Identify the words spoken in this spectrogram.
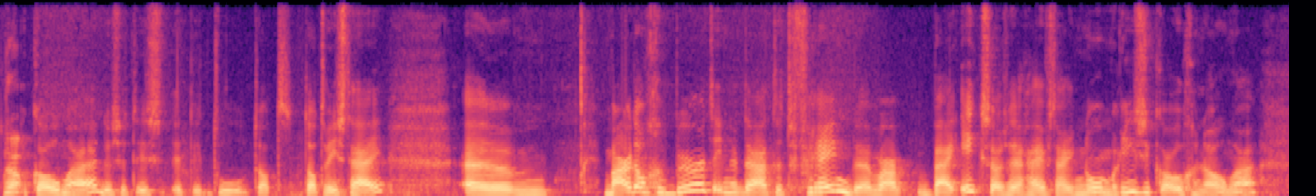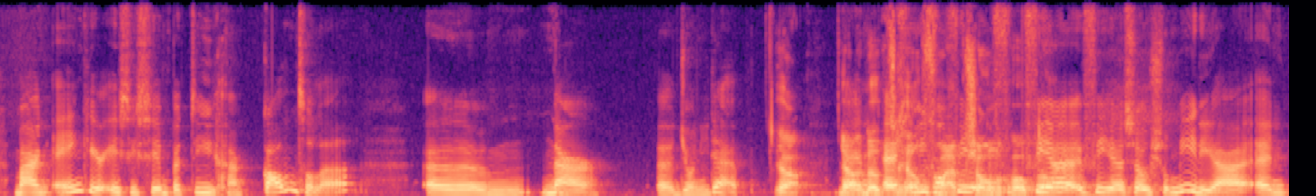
ja. komen. Hè? Dus het is het, doel, dat, dat wist hij. Um, maar dan gebeurt inderdaad het vreemde, waarbij ik zou zeggen, hij heeft daar enorm risico genomen. Maar in één keer is die sympathie gaan kantelen um, naar uh, Johnny Depp. Ja, ja en, dat en geldt voor mij persoonlijk ook via, wel. Via social media. En,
